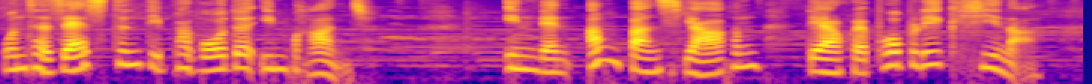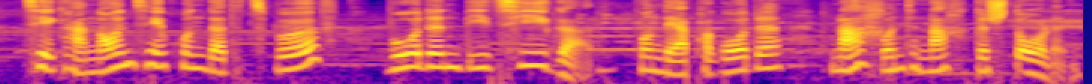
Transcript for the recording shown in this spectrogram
und setzten die Pagode in Brand. In den Anfangsjahren der Republik China, ca. 1912, wurden die Ziegel von der Pagode nach und nach gestohlen.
